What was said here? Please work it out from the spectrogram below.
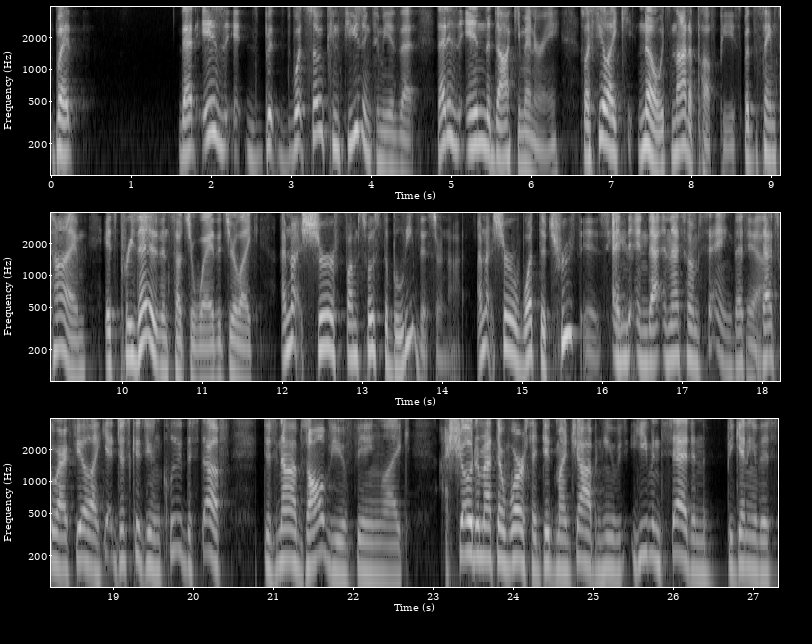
But that is but what's so confusing to me is that that is in the documentary so i feel like no it's not a puff piece but at the same time it's presented in such a way that you're like i'm not sure if i'm supposed to believe this or not i'm not sure what the truth is here. and and that and that's what I'm saying. That's Yeah. that's where I feel like yeah, just because you include the stuff does not absolve you of being like I showed them at their worst. I did my job, and he was, he even said in the beginning of this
